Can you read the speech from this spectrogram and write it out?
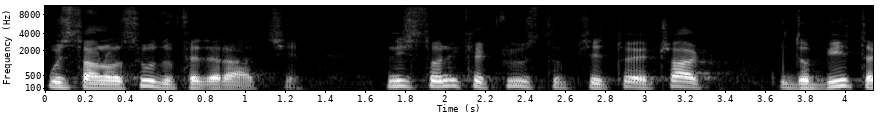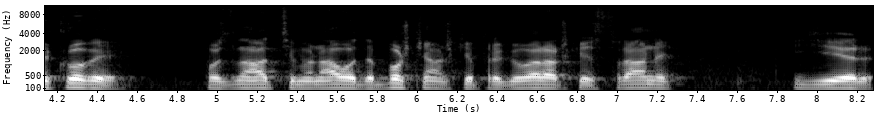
Ustavnom sudu federacije. Nisu to nikakvi ustupci, to je čak dobitak ove, po znacima navoda, bošnjačke pregovaračke strane, jer,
